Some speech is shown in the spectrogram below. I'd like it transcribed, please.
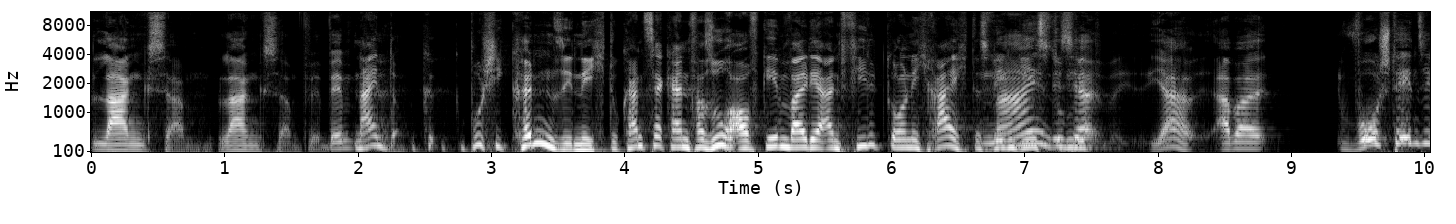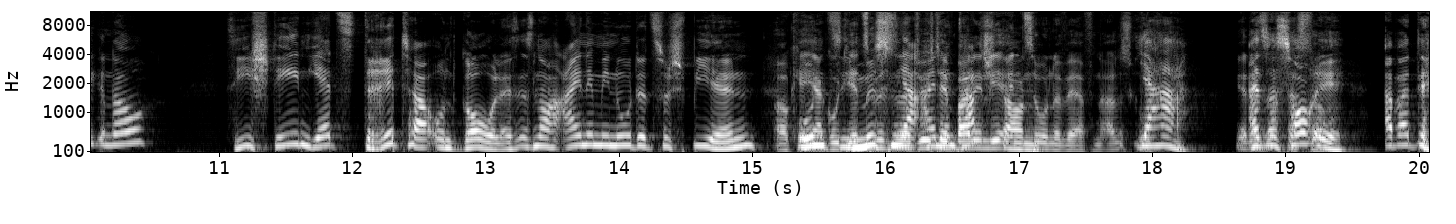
langsam, langsam. Wenn, Nein, Buschi können sie nicht. Du kannst ja keinen Versuch aufgeben, weil dir ein Field Goal nicht reicht. Deswegen nein, gehst du ja, ja, aber wo stehen sie genau? Sie stehen jetzt Dritter und Goal. Es ist noch eine Minute zu spielen. Okay, und ja gut, sie jetzt müssen müssen sie ja natürlich einen den Ball in die Touchdown. Endzone werfen. Alles gut. Ja, Ja, also sorry, aber d-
